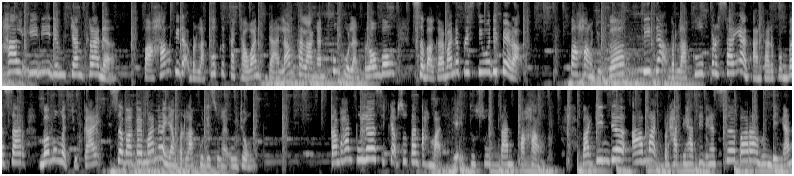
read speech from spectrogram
Hal ini demikian kerana Pahang tidak berlaku kekacauan dalam kalangan kumpulan pelombong sebagaimana peristiwa di Perak. Pahang juga tidak berlaku persaingan antara pembesar memungut cukai sebagaimana yang berlaku di Sungai Ujong. Tambahan pula sikap Sultan Ahmad iaitu Sultan Pahang. Baginda amat berhati-hati dengan sebarang rundingan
